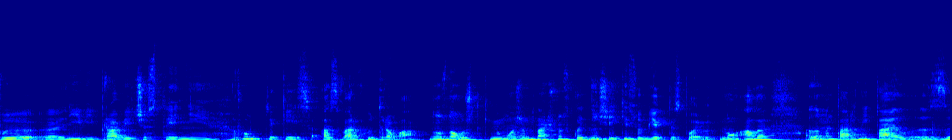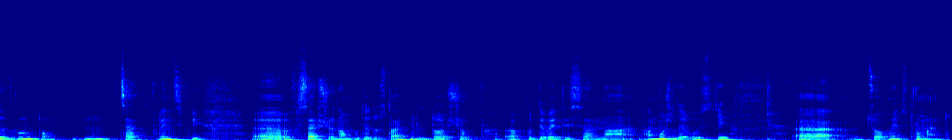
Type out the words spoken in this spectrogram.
в е, лівій правій частині ґрунт якийсь, а зверху трава. Ну, знову ж таки, ми можемо значно складніші якісь об'єкти створювати. Ну, але елементарний тайл з ґрунтом це, в принципі, е, все, що нам буде достатньо для того, щоб е, подивитися на можливості е, цього інструменту.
